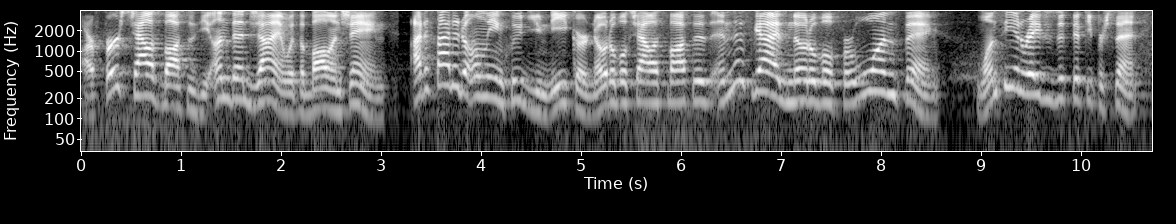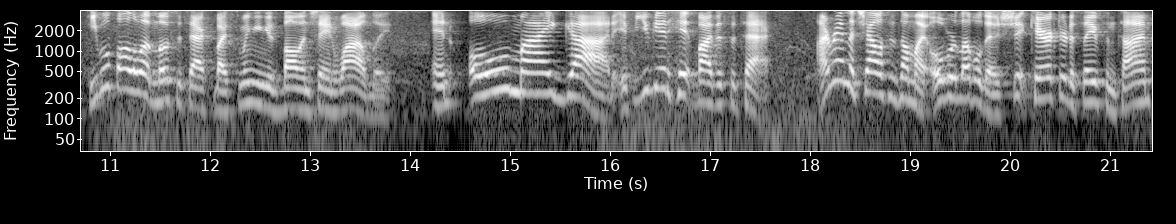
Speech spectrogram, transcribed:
Our first Chalice boss is the Undead Giant with the ball and chain. I decided to only include unique or notable Chalice bosses, and this guy is notable for one thing. Once he enrages at 50%, he will follow up most attacks by swinging his ball and chain wildly. And oh my god, if you get hit by this attack, I ran the chalices on my over-leveled as shit character to save some time,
